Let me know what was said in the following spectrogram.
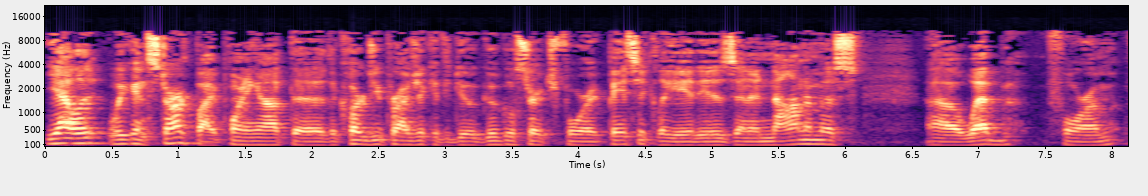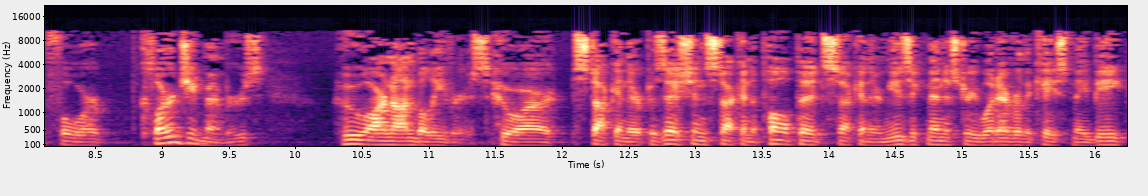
Yeah, we can start by pointing out the, the Clergy Project. If you do a Google search for it, basically it is an anonymous uh, web forum for clergy members who are non-believers, who are stuck in their position, stuck in the pulpit, stuck in their music ministry, whatever the case may be.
